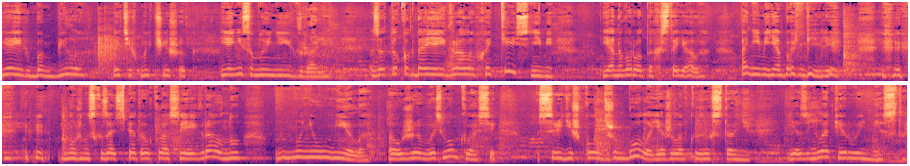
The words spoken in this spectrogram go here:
я их бомбила, этих мальчишек, и они со мной не играли. Зато когда я играла в хоккей с ними, я на воротах стояла, они меня бомбили. Можно сказать, с пятого класса я играла, но, но не умела. А уже в восьмом классе среди школ джамбола, я жила в Казахстане, я заняла первое место.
